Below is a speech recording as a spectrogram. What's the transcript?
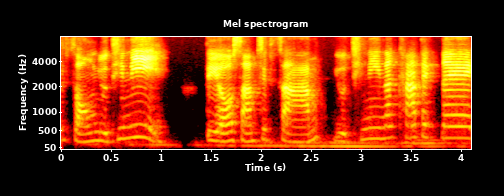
32 อยู่ที่นี่ เดี๋ยว 33 อยู่ที่นี่นะคะ เด็ก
